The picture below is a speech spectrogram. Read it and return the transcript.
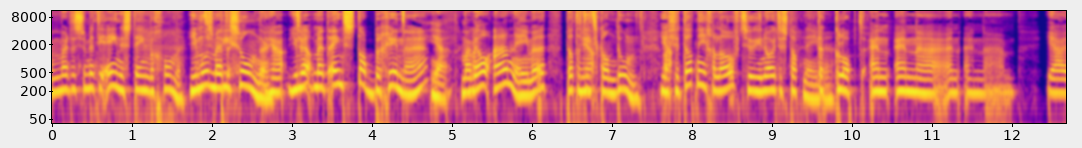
maar dat is met die ene steen begonnen. Je Dat moet met- bijzonder. Ja, je Terwijl- moet met één stap beginnen. Hè? ja, maar, Maar- wel aannemen dat het Ja. iets kan doen. Ja. Als je dat niet gelooft, zul je nooit een stap nemen. Dat klopt. En, en, eh, en, en ehm, ja,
